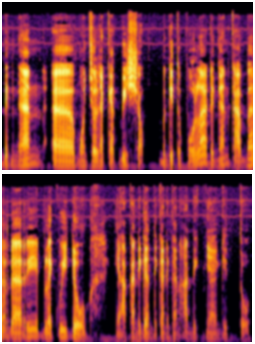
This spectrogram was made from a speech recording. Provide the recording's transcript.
dengan eh, munculnya Kate Bishop. Begitu pula dengan kabar dari Black Widow yang akan digantikan dengan adiknya gitu.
